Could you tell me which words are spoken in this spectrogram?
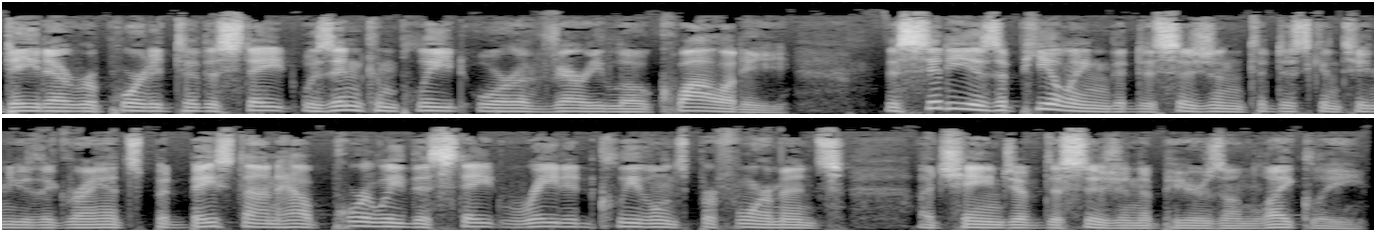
data reported to the state was incomplete or of very low quality. The city is appealing the decision to discontinue the grants, but based on how poorly the state rated Cleveland's performance, a change of decision appears unlikely.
